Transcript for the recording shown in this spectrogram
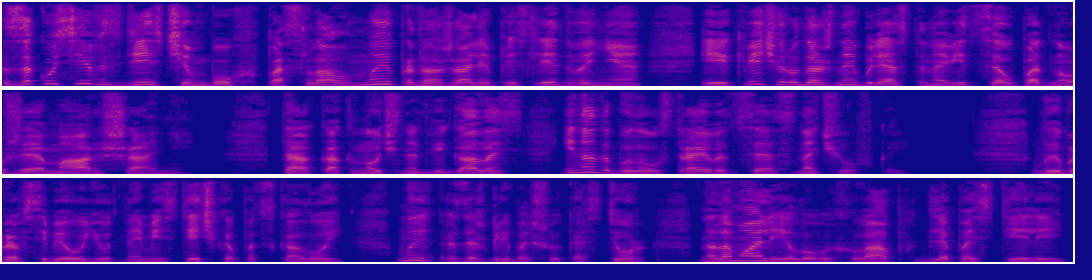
Закусив здесь, чем Бог послал, мы продолжали преследование и к вечеру должны были остановиться у подножия Мааршани, так как ночь надвигалась и надо было устраиваться с ночевкой. Выбрав себе уютное местечко под скалой, мы разожгли большой костер, наломали еловых лап для постелей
